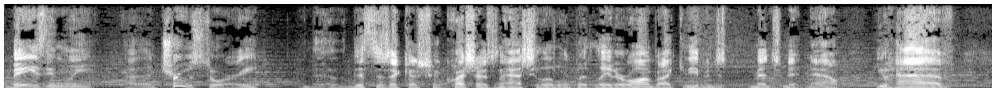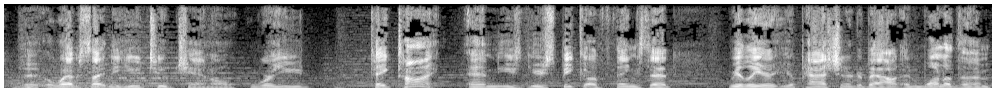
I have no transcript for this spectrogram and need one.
amazingly uh, true story. This is a question I was going to ask you a little bit later on, but I can even just mention it now. You have a website and a YouTube channel where you take time and you, you speak of things that really are, you're passionate about, and one of them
